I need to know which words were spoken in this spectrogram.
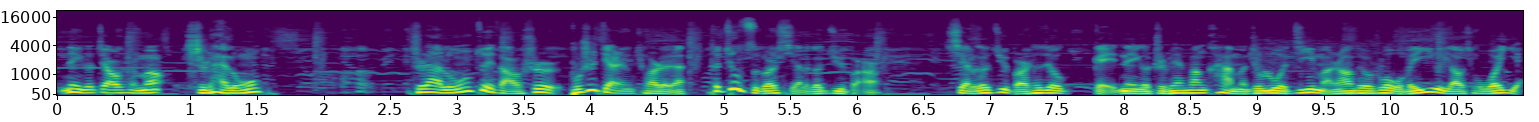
那个叫什么史泰龙，史泰龙最早是不是电影圈的人？他就自个儿写了个剧本。写了个剧本，他就给那个制片方看嘛，就洛基嘛，然后他就说：“我唯一一个要求，我演，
